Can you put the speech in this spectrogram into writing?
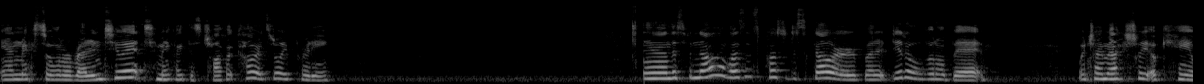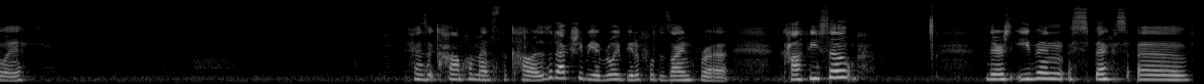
And mixed a little red into it to make like this chocolate color. It's really pretty. And this vanilla wasn't supposed to discolor, but it did a little bit which I'm actually okay with because it complements the color. This would actually be a really beautiful design for a coffee soap. There's even specks of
